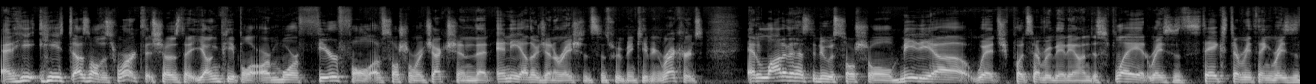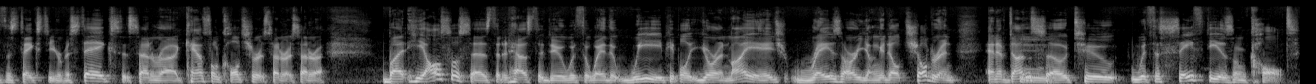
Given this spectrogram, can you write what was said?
and he he does all this work that shows that young people are more fearful of social rejection than any other generation since we've been keeping records, and a lot of it has to do with social media, which puts everybody on display. It raises the stakes to everything, raises the stakes to your mistakes, et cetera, cancel culture, et cetera, et cetera. But he also says that it has to do with the way that we, people your and my age, raise our young adult children and have done hmm. so to with the safetyism cult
